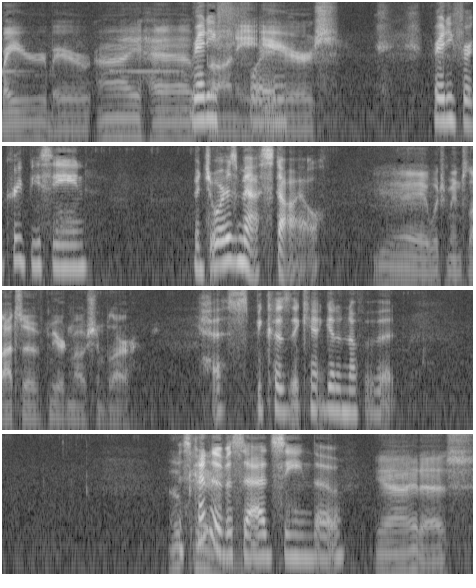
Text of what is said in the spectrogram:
Bear, bear, I have Ready bunny for- ears. Ready for a creepy scene. Majora's Mask style. Yay, which means lots of mirrored motion blur. Yes, because they can't get enough of it. Okay. It's kind of a sad scene, though. Yeah, it is.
